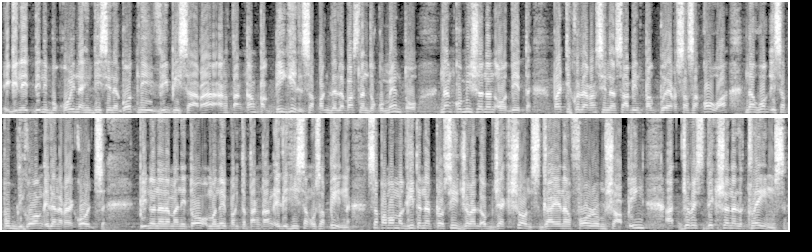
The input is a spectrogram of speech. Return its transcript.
Iginit din ni Bukoy na hindi sinagot ni VP Sara ang tangkang pagpigil sa paglalabas ng dokumento ng Commission on Audit, partikular ang sinasabing pagpuwersa sa COA na huwag isa publiko ang ilang records. Pinuna naman ito umano'y pagtatangkang ilihis ang usapin sa pamamagitan ng procedural objections gaya ng forum shopping at jurisdictional claims.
